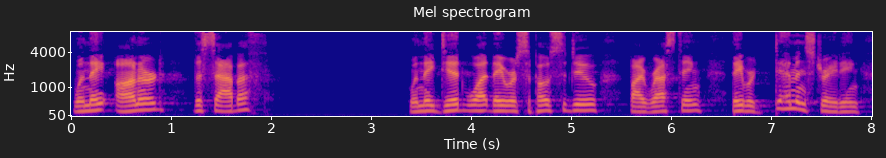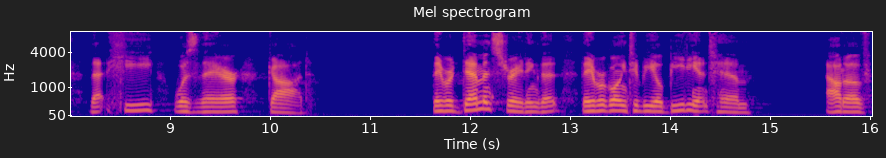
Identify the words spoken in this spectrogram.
when they honored the Sabbath, when they did what they were supposed to do by resting, they were demonstrating that He was their God. They were demonstrating that they were going to be obedient to Him out of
